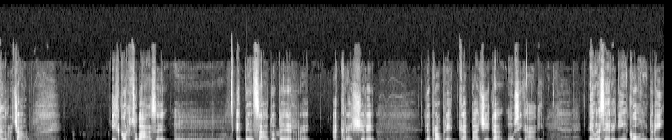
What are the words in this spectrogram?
Allora, ciao. Il corso base mm, è pensato per accrescere le proprie capacità musicali. È una serie di incontri,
